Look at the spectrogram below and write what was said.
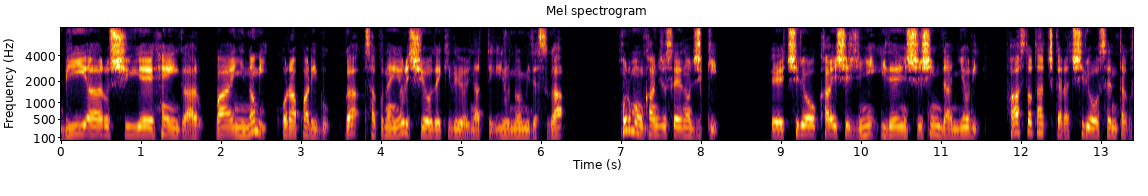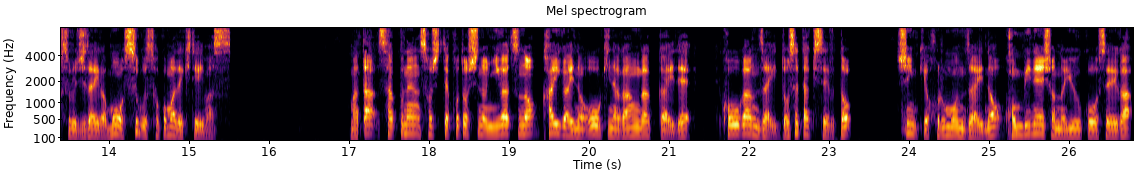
BRCA 変異がある場合にのみオラパリブが昨年より使用できるようになっているのみですが、ホルモン感受性の時期、え、治療開始時に遺伝子診断により、ファーストタッチから治療を選択する時代がもうすぐそこまで来ています。また昨年、そして今年の2月の海外の大きながん学会で、抗がん剤ドセタキセルと新規ホルモン剤のコンビネーションの有効性が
